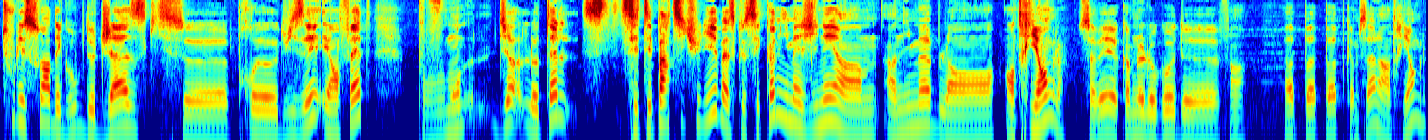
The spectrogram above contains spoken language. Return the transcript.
tous les soirs des groupes de jazz qui se produisaient. Et en fait, pour vous dire, l'hôtel, c'était particulier parce que c'est comme imaginer un, immeuble en, en triangle. Vous savez, comme le logo de. Enfin, hop, hop, hop, comme ça, là, un triangle.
